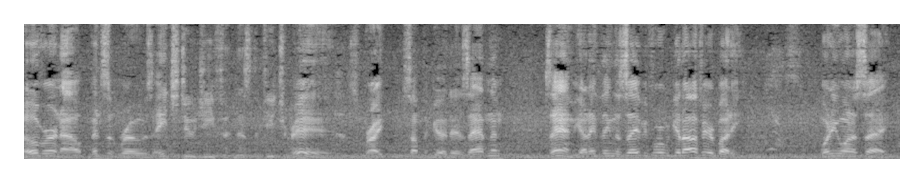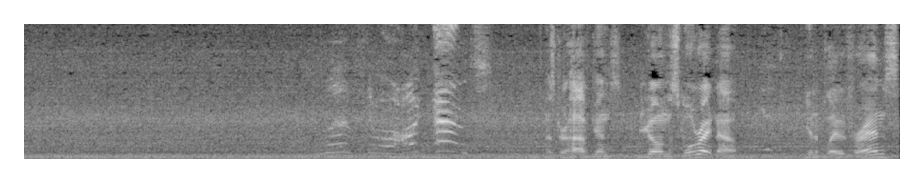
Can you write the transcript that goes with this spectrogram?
over and out, Vincent Rose, H2G Fitness. The future is bright. Something good is happening. Sam, you got anything to say before we get off here, buddy? Yes. What do you want to say? Mr. Hopkins. Mr. Hopkins, you're going to school right now? Yes. You gonna play with friends?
